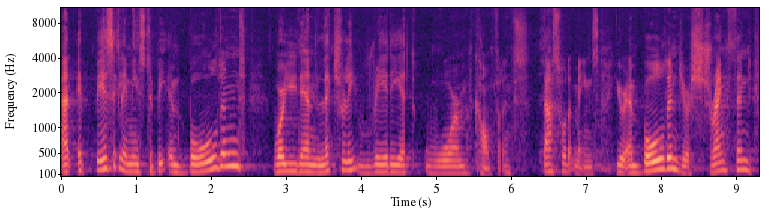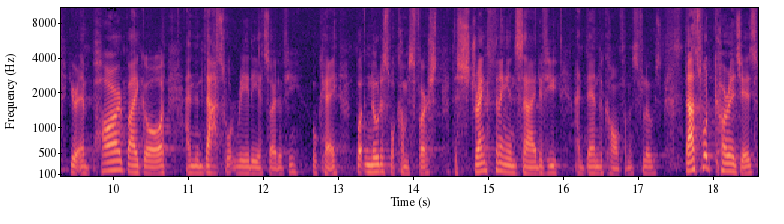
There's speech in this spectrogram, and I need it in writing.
And it basically means to be emboldened, where you then literally radiate warm confidence. That's what it means. You're emboldened, you're strengthened, you're empowered by God, and then that's what radiates out of you. Okay? But notice what comes first the strengthening inside of you, and then the confidence flows. That's what courage is.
